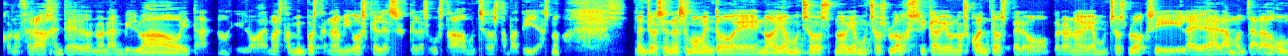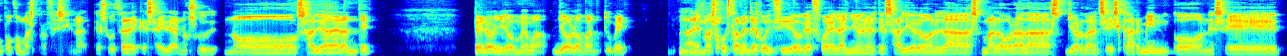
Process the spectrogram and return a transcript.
conocer a la gente de Donora en Bilbao y tal, ¿no? Y luego además también pues tener amigos que les, que les gustaban mucho las zapatillas, ¿no? Entonces en ese momento eh, no, había muchos, no había muchos blogs, sí que había unos cuantos, pero, pero no había muchos blogs y la idea era montar algo un poco más profesional. ¿Qué sucede? Que esa idea no, no salió adelante, pero yo, me, yo lo mantuve. Además, justamente coincidió que fue el año en el que salieron las malogradas Jordan 6 Carmine con ese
